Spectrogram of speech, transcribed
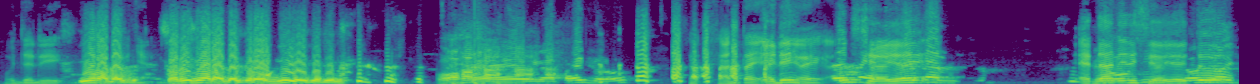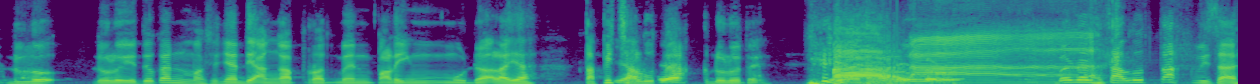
Oh jadi Iya rada Iya. sorry saya rada grogi ya jadi Eh, ngapain bro? sa- santai aja Ini ya. si Yoy, Edan ini si Yoyo itu Yoyoy. dulu dulu itu kan maksudnya dianggap roadman paling muda lah ya. Tapi Iya, calutak dulu teh. nah itu Bener calutak bisa.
